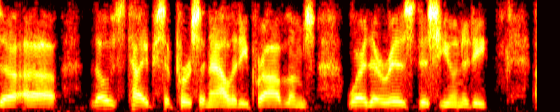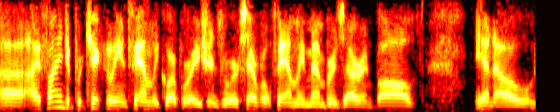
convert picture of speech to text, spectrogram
uh, those types of personality problems where there is disunity. Uh, I find it particularly in family corporations where several family members are involved. You know,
